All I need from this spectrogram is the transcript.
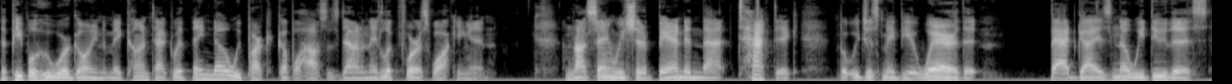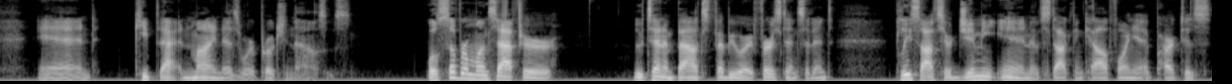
the people who we're going to make contact with they know we park a couple houses down and they look for us walking in. I'm not saying we should abandon that tactic, but we just may be aware that bad guys know we do this and keep that in mind as we're approaching the houses. Well, several months after Lieutenant Bout's February 1st incident, police officer Jimmy Inn of Stockton, California had parked his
